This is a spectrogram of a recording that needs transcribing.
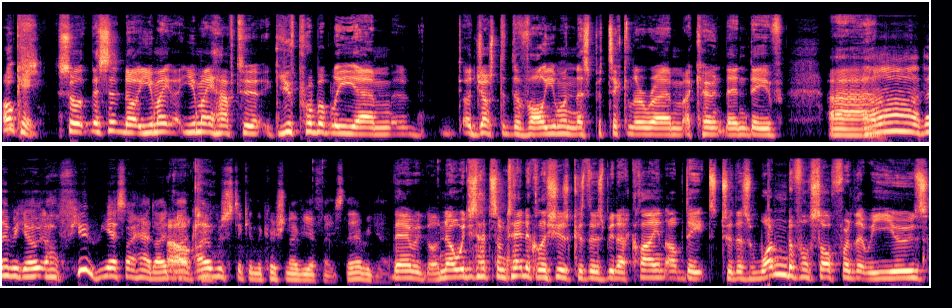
Okay, so this is no. You might you might have to. You've probably um, adjusted the volume on this particular um, account, then, Dave. Uh, ah, there we go. Oh, phew. Yes, I had. I, I- Okay. I, was sticking the cushion over your face. There we go. There we go. No, we just had some technical issues because there's been a client update to this wonderful software that we use.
